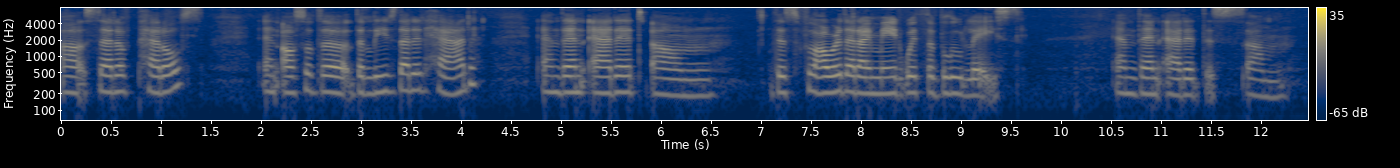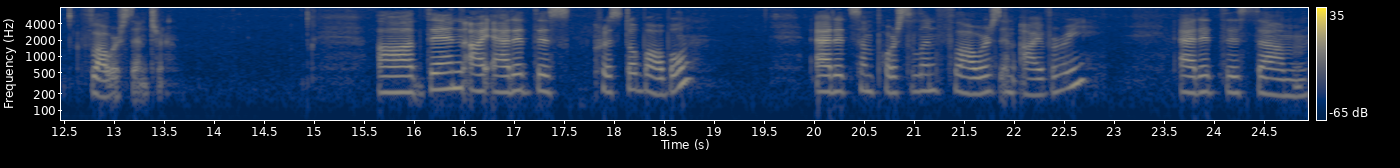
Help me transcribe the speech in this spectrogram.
uh, set of petals and also the, the leaves that it had. And then added um, this flower that I made with the blue lace. And then added this um, flower center. Uh, then I added this crystal bauble, added some porcelain flowers in ivory, added this um,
